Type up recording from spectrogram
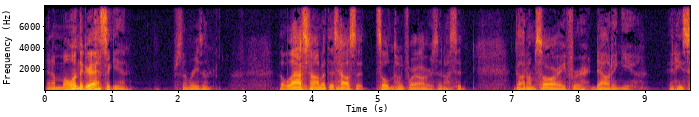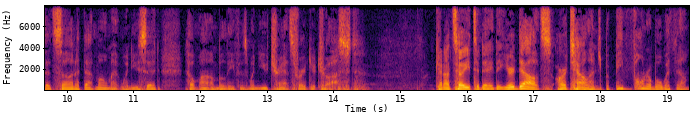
And I'm mowing the grass again for some reason. The last time at this house that sold in 24 hours. And I said, God, I'm sorry for doubting you. And he said, Son, at that moment when you said, Help my unbelief, is when you transferred your trust. Can I tell you today that your doubts are a challenge, but be vulnerable with them.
